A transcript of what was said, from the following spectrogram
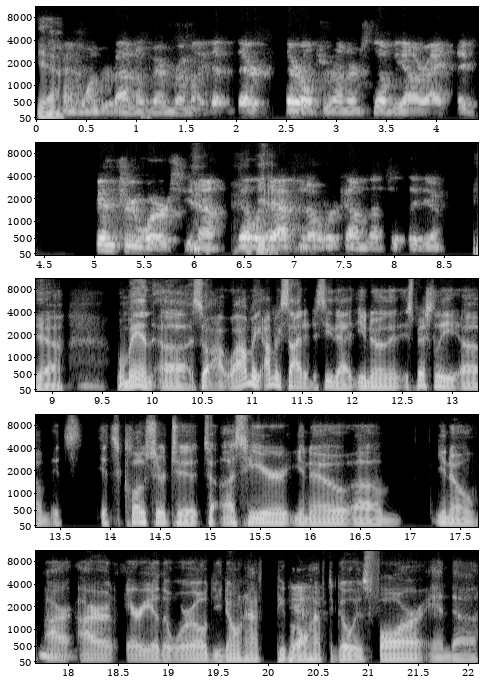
Yeah, kind of wonder about November. I'm like, "They're- they're ultra runners. They'll be all right. They've been through worse, you know. They'll Yeah. adapt and overcome. That's what they do. yeah. Well, man. Uh, so I, well, I'm I'm excited to see that. You know, especially um, it's it's closer to to us here. You know, um, you know our our area of the world. You don't have people Yeah. don't have to go as far, and uh,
